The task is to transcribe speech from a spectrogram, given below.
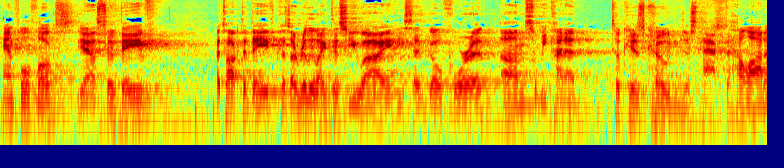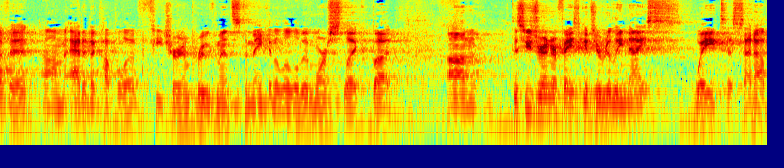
Handful of folks. Yeah, so Dave, I talked to Dave because I really like this UI. He said go for it. Um, so we kind of took his code and just hacked the hell out of it. Um, added a couple of feature improvements to make it a little bit more slick. But um, this user interface gives you a really nice way to set up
